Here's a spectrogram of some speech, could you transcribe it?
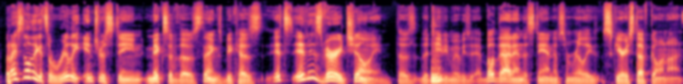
but i still think it's a really interesting mix of those things because it's it is very chilling those the tv hmm. movies both that and the stand have some really scary stuff going on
